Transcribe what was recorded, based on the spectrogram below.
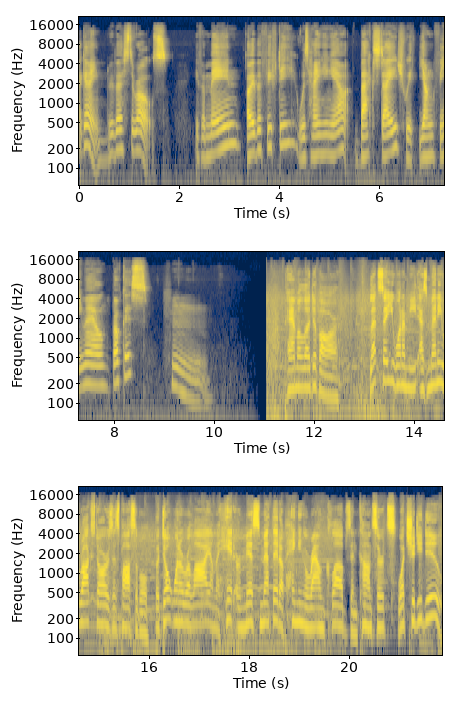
Again, reverse the roles. If a man over 50 was hanging out backstage with young female rockers, hmm. Pamela Des Barres. Let's say you want to meet as many rock stars as possible, but don't want to rely on the hit or miss method of hanging around clubs and concerts. What should you do?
